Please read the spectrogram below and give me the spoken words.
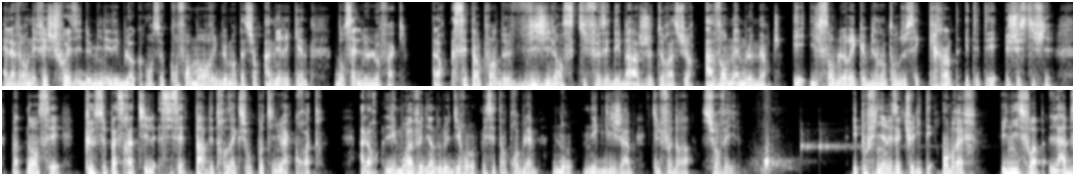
Elle avait en effet choisi de miner des blocs en se conformant aux réglementations américaines, dont celle de l'OFAC. Alors, c'est un point de vigilance qui faisait débat, je te rassure, avant même le merge. Et il semblerait que, bien entendu, ces craintes aient été justifiées. Maintenant, c'est que se passera-t-il si cette part des transactions continue à croître? Alors, les mois à venir nous le diront, mais c'est un problème non négligeable qu'il faudra surveiller. Et pour finir les actualités en bref, Uniswap Labs,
